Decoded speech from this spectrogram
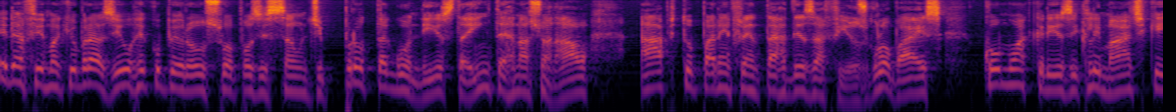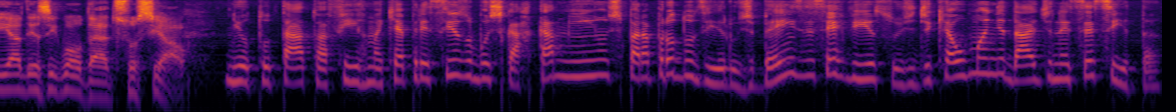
Ele afirma que o Brasil recuperou sua posição de protagonista internacional, apto para enfrentar desafios globais, como a crise climática e a desigualdade social. Nilton Tato afirma que é preciso buscar caminhos para produzir os bens e serviços de que a humanidade necessita,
